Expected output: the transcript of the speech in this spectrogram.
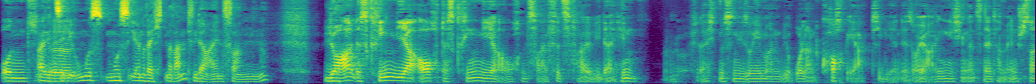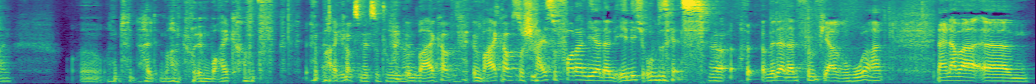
Und, ah, die äh, CDU muss, muss ihren rechten Rand wieder einfangen, ne? Ja, das kriegen die ja auch, das kriegen die ja auch im Zweifelsfall wieder hin. Vielleicht müssen die so jemanden wie Roland Koch reaktivieren. Der soll ja eigentlich ein ganz netter Mensch sein. Äh, und dann halt immer nur im Wahlkampf. Im Wahlkampf, eh nichts mehr zu tun. Im Wahlkampf, Im Wahlkampf so Scheiße fordern, die er dann eh nicht umsetzt. Ja. Damit er dann fünf Jahre Ruhe hat. Nein, aber ähm,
